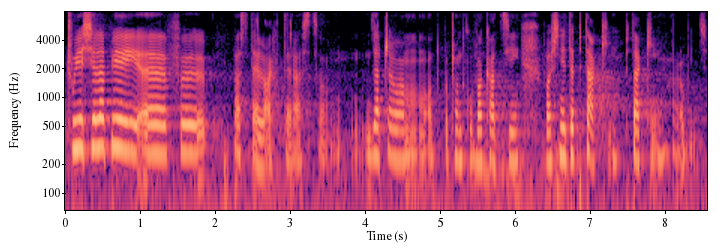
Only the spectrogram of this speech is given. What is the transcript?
czuję się lepiej e, w pastelach teraz, co zaczęłam od początku wakacji właśnie te ptaki, ptaki robić.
